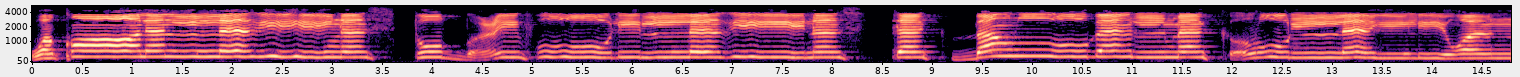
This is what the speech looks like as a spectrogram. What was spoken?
وقال الذين استضعفوا للذين استكبروا بل مكر الليل والنهار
